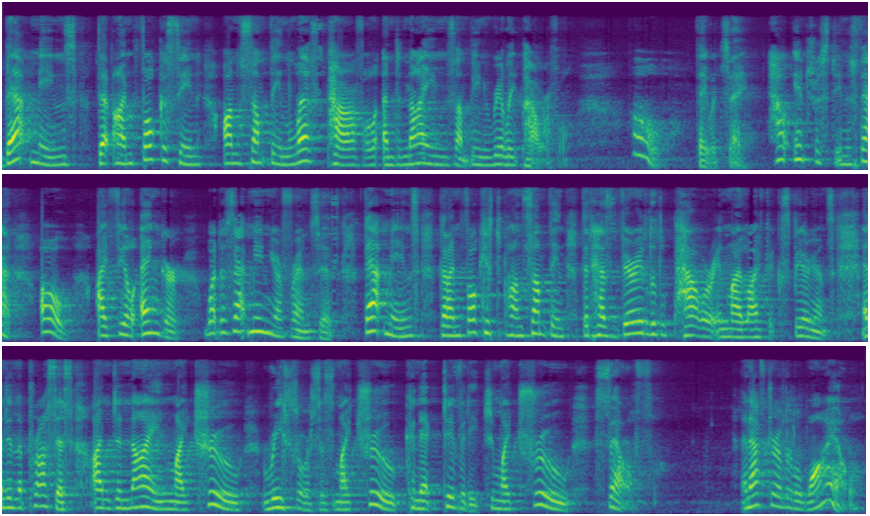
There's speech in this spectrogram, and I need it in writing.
that means that I'm focusing on something less powerful and denying something really powerful. Oh they would say. How interesting is that? Oh I feel anger. What does that mean your friend says? That means that I'm focused upon something that has very little power in my life experience. And in the process I'm denying my true resources my true connectivity to my true self. And after a little while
